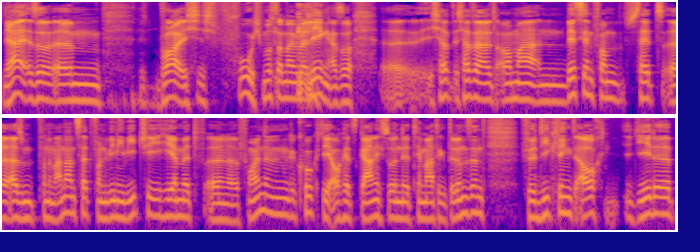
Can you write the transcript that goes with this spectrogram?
Mhm. Ja, also ähm, Boah, ich, ich, puh, ich muss da mal überlegen. Also äh, ich, hatte, ich hatte halt auch mal ein bisschen vom Set, äh, also von einem anderen Set von Vini Vici hier mit äh, Freundinnen geguckt, die auch jetzt gar nicht so in der Thematik drin sind. Für die klingt auch jede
